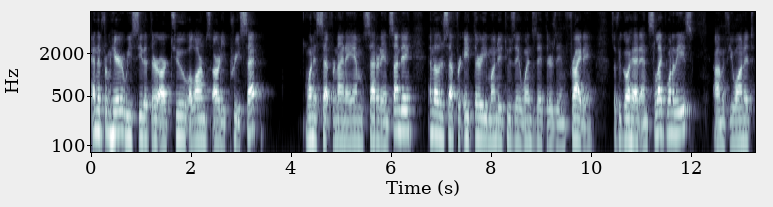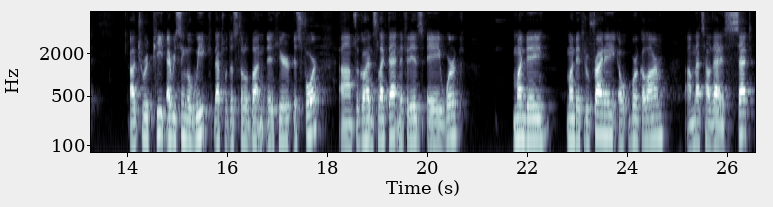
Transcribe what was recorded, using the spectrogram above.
And then from here, we see that there are two alarms already preset. One is set for 9 a.m. Saturday and Sunday, and the other is set for 8.30 Monday, Tuesday, Wednesday, Thursday, and Friday. So if you go ahead and select one of these, um, if you want it uh, to repeat every single week, that's what this little button here is for. Um, so go ahead and select that, and if it is a work Monday, Monday through Friday, a work alarm, um, that's how that is set.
